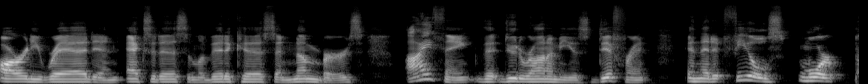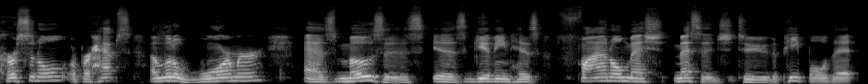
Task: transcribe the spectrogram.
already read in Exodus and Leviticus and Numbers, I think that Deuteronomy is different in that it feels more personal or perhaps a little warmer as Moses is giving his final mes- message to the people that,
